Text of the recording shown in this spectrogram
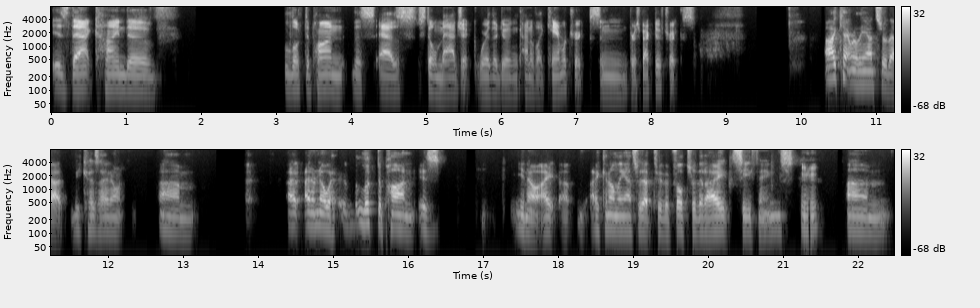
is that kind of looked upon this as still magic where they're doing kind of like camera tricks and perspective tricks? I can't really answer that because i don't um i, I don't know what looked upon is you know i uh, i can only answer that through the filter that i see things. Mm-hmm. um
